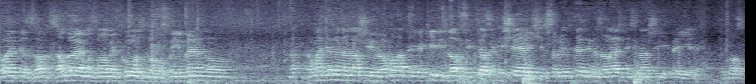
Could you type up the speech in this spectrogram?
Давайте згадаємо з вами кожного поіменно на- громадянина нашої громади, який віддав життя, захищаючи суверенітет і незалежність нашої країни. Будь ласка,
